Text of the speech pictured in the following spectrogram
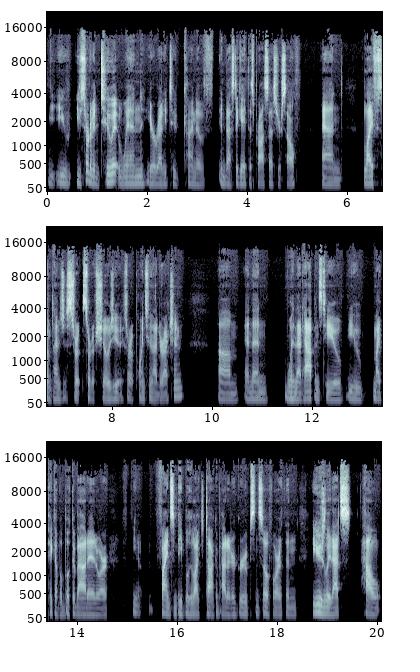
you you sort of intuit when you're ready to kind of investigate this process yourself, and life sometimes just sort of shows you, sort of points you in that direction, um, and then when that happens to you, you might pick up a book about it or you know find some people who like to talk about it or groups and so forth. And usually that's how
